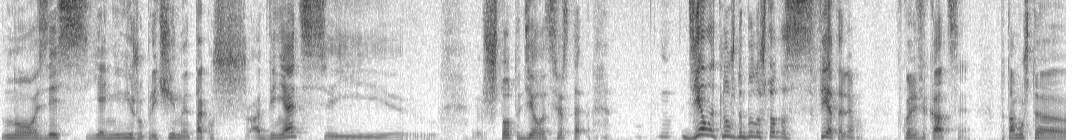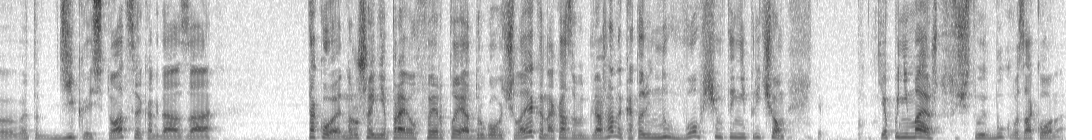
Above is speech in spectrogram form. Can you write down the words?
Но здесь я не вижу причины так уж обвинять и что-то делать с Верста- Делать нужно было что-то с Феттелем в квалификации. Потому что это дикая ситуация, когда за такое нарушение правил фейерплея от другого человека наказывают горожана, который, ну, в общем-то, ни при чем. Я, понимаю, что существует буква закона.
